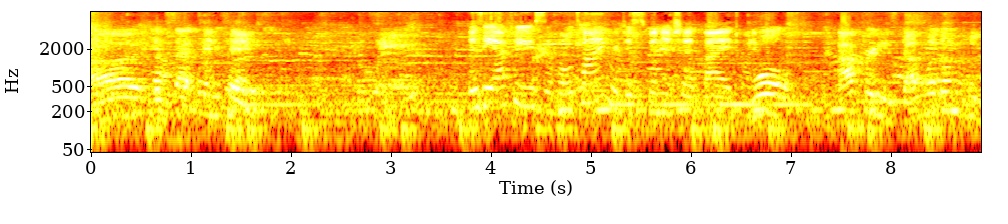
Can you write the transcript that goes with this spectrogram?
Uh, it's at 10:10. Does he have to use the whole time or just finish it by 20 Well, after he's done with them, he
